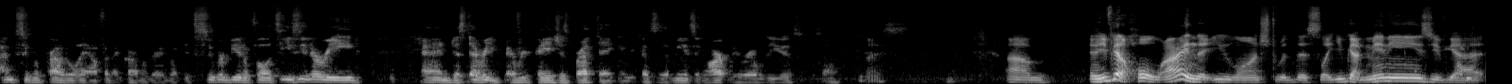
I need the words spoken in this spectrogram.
I'm super proud of the layout for that Carbon Grey book. It's super beautiful. It's easy to read, and just every every page is breathtaking because of the amazing art we were able to use. So nice. Um, and you've got a whole line that you launched with this. Like you've got minis, you've got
